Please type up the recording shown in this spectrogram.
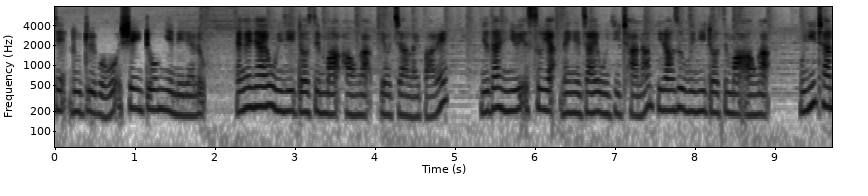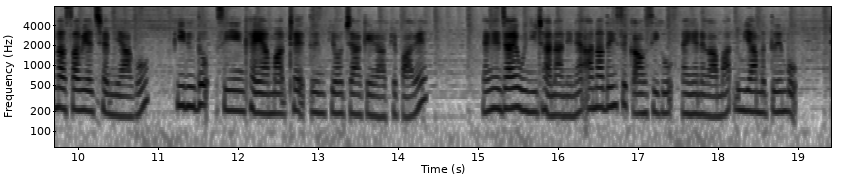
ချင်းလူတွေ့ဖို့အရှိန်တိုးမြင့်နေတယ်လို့နိုင်ငံခြားရေးဝန်ကြီးဒေါ်စင်မအောင်ကပြောကြားလိုက်ပါတယ်။မြို့သားညီညွတ်ရေးအစိုးရနိုင်ငံခြားရေးဝန်ကြီးဌာနပြည်ထောင်စုဝန်ကြီးဒေါ်စင်မအောင်ကဝန်ကြီးဌာနဆောင်ရွက်ချက်များကိုပြည်သူတို့စီရင်ခံရမှထည့်သွင်းပြောကြားခဲ့တာဖြစ်ပါတယ်။နိုင်ငံခြားရေးဝန်ကြီးဌာနအနေနဲ့အာဏာသိမ်းစစ်ကောင်စီကိုနိုင်ငံတကာမှာလူရမသွင်းဖို့တ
